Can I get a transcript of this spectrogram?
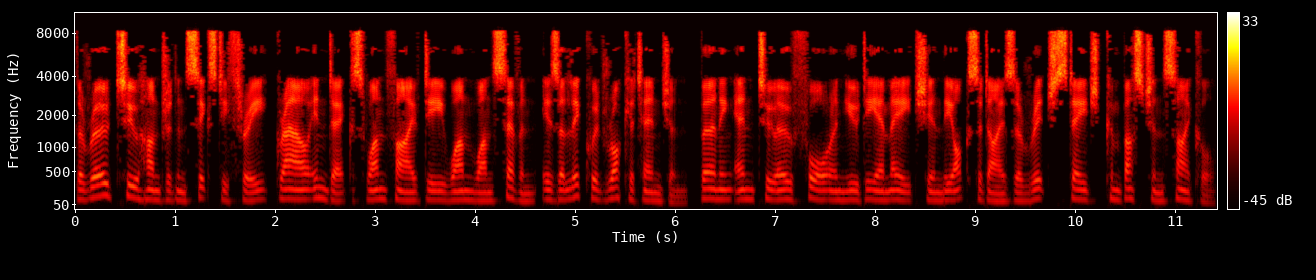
The RD 263 Grau Index 15D117 is a liquid rocket engine, burning N2O4 and UDMH in the oxidizer-rich staged combustion cycle.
